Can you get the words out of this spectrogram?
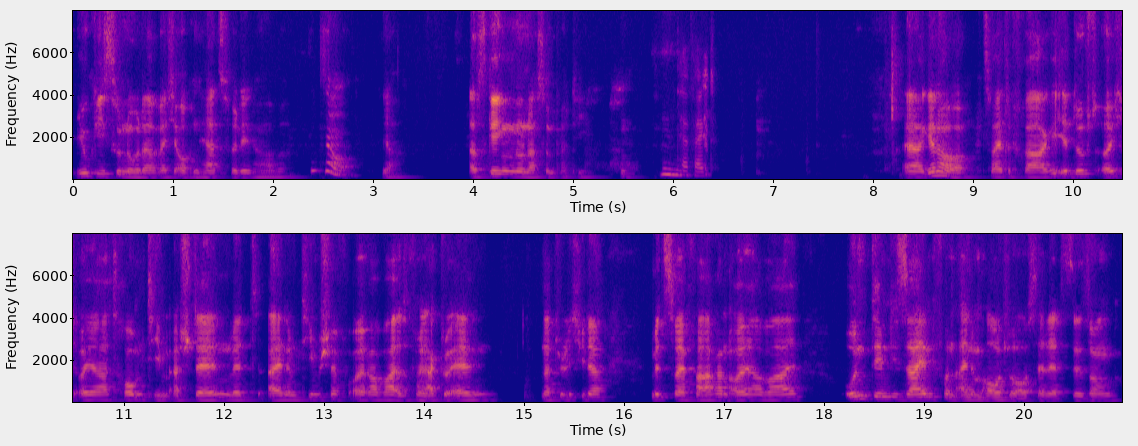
Yuki Tsunoda, weil ich auch ein Herz für den habe. So. Das ging nur nach Sympathie. Perfekt. Äh, genau, zweite Frage. Ihr dürft euch euer Traumteam erstellen mit einem Teamchef eurer Wahl, also von den aktuellen natürlich wieder, mit zwei Fahrern eurer Wahl und dem Design von einem Auto aus der letzten Saison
